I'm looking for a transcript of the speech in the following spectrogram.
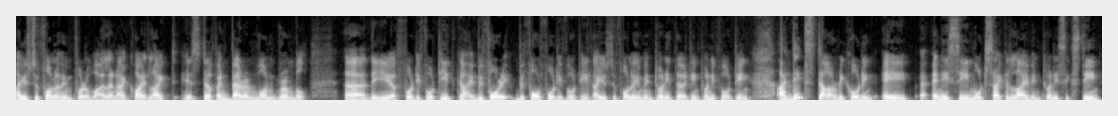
I used to follow him for a while, and I quite liked his stuff. And Baron von Grumble uh, the uh, 44 Teeth guy. Before before 44 Teeth, I used to follow him in 2013, 2014. I did start recording a uh, NEC motorcycle live in 2016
